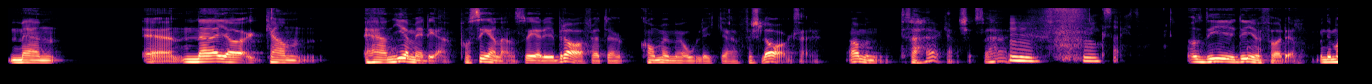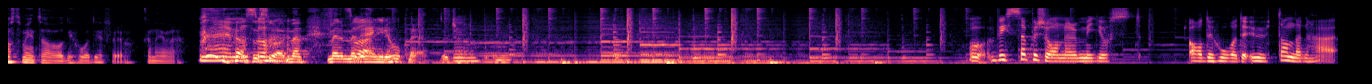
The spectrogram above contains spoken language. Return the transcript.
Men eh, när jag kan hänge mig det på scenen så är det ju bra för att jag kommer med olika förslag. Så här. Ja, men så här kanske, så här. Mm. Exakt. Och det, det är ju en fördel. Men det måste man inte ha ADHD för att kunna göra. Nej, men, alltså, så, så, men, men, men det hänger ihop med det. det tror mm. Mm. Och vissa personer med just ADHD utan den här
